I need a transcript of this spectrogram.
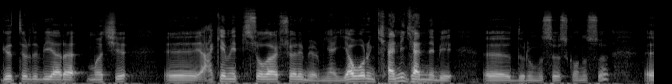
götürdü bir ara maçı. E, hakem etkisi olarak söylemiyorum. Yani Yavor'un kendi kendine bir e, durumu söz konusu. E,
